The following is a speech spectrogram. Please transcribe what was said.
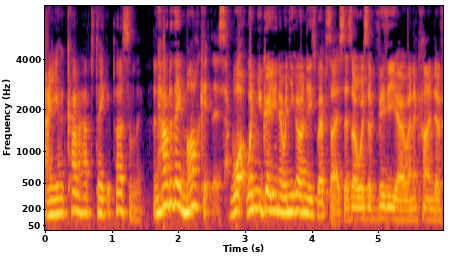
and you kind of have to take it personally. And how do they market this? What when you go, you know, when you go on these websites, there's always a video and a kind of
